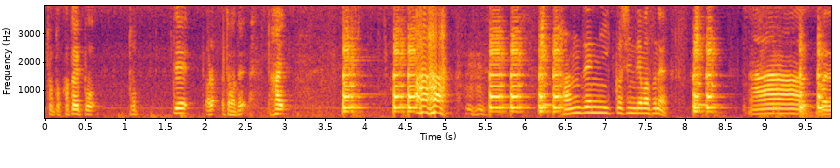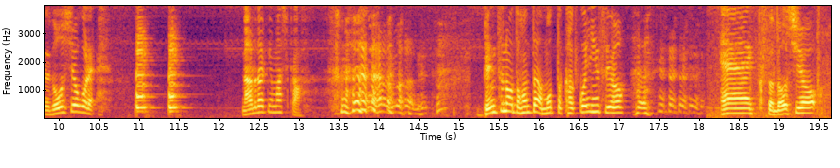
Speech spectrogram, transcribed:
ちょっと片一方取って、あれちょっと待って。はい。ああ完全に一個死んでますね。あー、これでどうしよう、これ。なるだけマシか。ベンツの音本当はもっとかっこいいんすよ。えー、くそ、どうしよう。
